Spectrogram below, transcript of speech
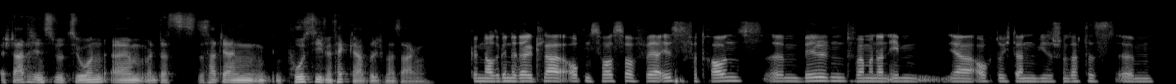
ja. staatliche Institution, ähm, das, das hat ja einen, einen positiven Effekt gehabt, würde ich mal sagen. Genauso generell klar, Open Source Software ist vertrauensbildend, weil man dann eben ja auch durch dann, wie du schon sagtest, ähm,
